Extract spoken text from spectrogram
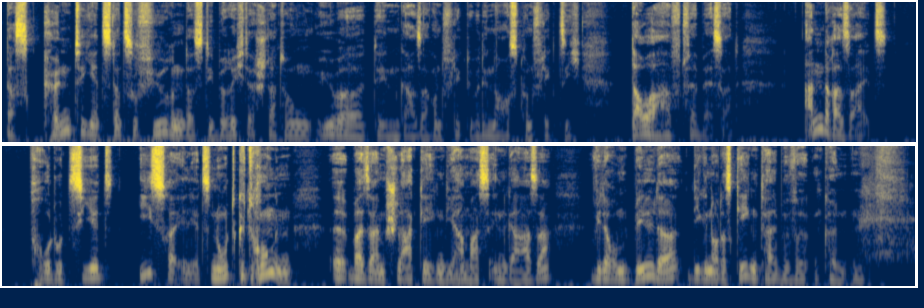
Das könnte jetzt dazu führen, dass die Berichterstattung über den Gaza-Konflikt, über den Nahostkonflikt sich dauerhaft verbessert. Andererseits produziert Israel jetzt notgedrungen äh, bei seinem Schlag gegen die Hamas in Gaza wiederum Bilder, die genau das Gegenteil bewirken könnten.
